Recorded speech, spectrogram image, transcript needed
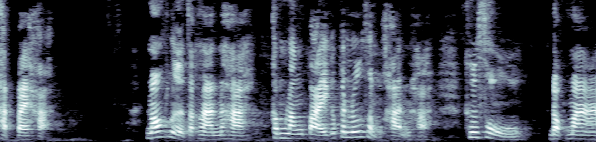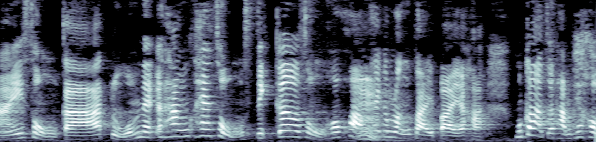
ถัดไปค่ะ นอกเหนือจากนั้นนะคะกำลังใจก็เป็นเรื่องสำคัญค่ะ คือส่งดอกไม้ส่งการ์ดหรือว่าแม้กระทั่งแค่ส่งสติกเกอร์ส่งข้อความอืมให้กำลังใจไปอะค่ะ มันก็อาจจะทำให้เขา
